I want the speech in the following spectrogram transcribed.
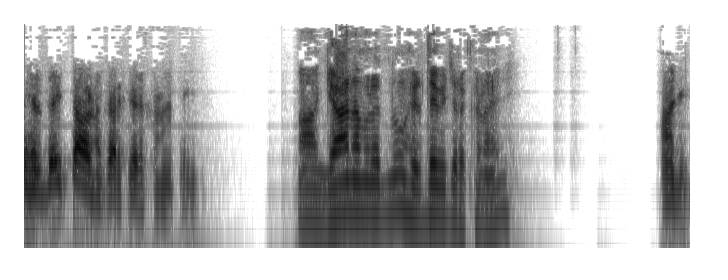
ਹਿਰਦੇ ਧਾਰਨ ਕਰਕੇ ਰੱਖਣਾ ਚਾਹੀਦਾ। ਹਾਂ ਗਿਆਨ ਅੰਮ੍ਰਿਤ ਨੂੰ ਹਿਰਦੇ ਵਿੱਚ ਰੱਖਣਾ ਹੈ ਜੀ। ਹਾਂਜੀ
